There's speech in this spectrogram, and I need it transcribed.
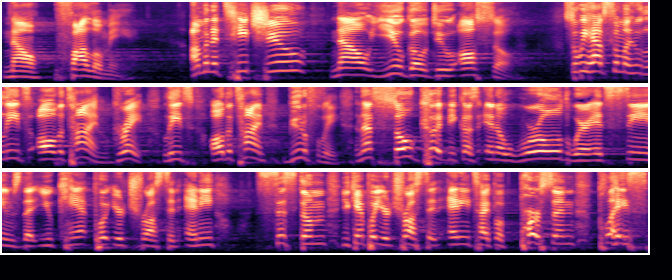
now follow me. I'm gonna teach you, now you go do also. So we have someone who leads all the time. Great. Leads all the time beautifully. And that's so good because in a world where it seems that you can't put your trust in any system, you can't put your trust in any type of person, place,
